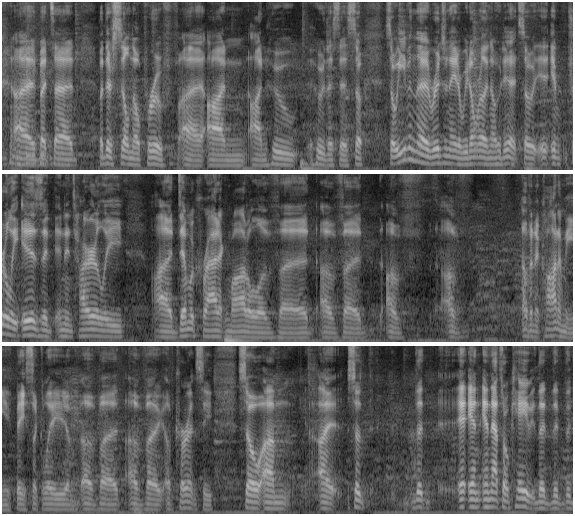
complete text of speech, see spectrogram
uh, but uh, but there's still no proof uh, on on who who this is. So so even the originator, we don't really know who did it. So it, it truly is a, an entirely uh, democratic model of of of of of an economy, basically of of uh, of, uh, of currency. So um, uh, so the and and that's okay. The the, the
